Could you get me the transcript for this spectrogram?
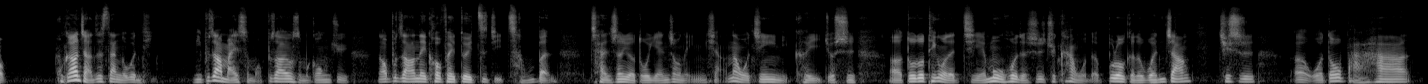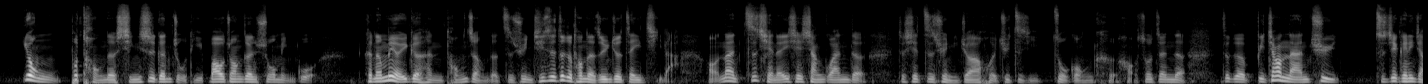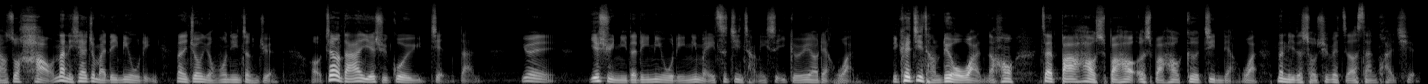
我刚刚讲这三个问题，你不知道买什么，不知道用什么工具，然后不知道内扣费对自己成本产生有多严重的影响，那我建议你可以就是呃多多听我的节目，或者是去看我的部落格的文章。其实呃我都把它用不同的形式跟主题包装跟说明过。可能没有一个很同整的资讯，其实这个同整资讯就这一集啦。哦，那之前的一些相关的这些资讯，你就要回去自己做功课。好，说真的，这个比较难去直接跟你讲说，好，那你现在就买零零五零，那你就用永丰金证券。哦，这样答案也许过于简单，因为也许你的零零五零，你每一次进场你是一个月要两万，你可以进场六万，然后在八号、十八号、二十八号各进两万，那你的手续费只要三块钱，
